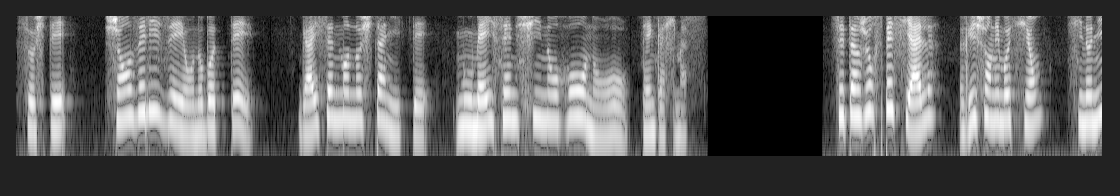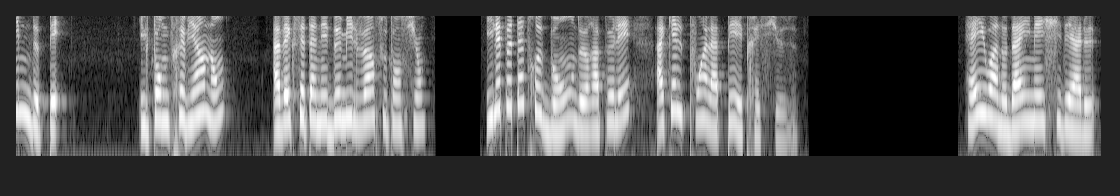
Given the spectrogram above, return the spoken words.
そして、シャンゼリゼを登って、凱旋門の下に行って、無名戦士の炎を点火します。C'est un jour spécial, riche en émotions, synonyme de paix. Il tombe très bien, non Avec cette année 2020 sous tension. Il est peut-être bon de rappeler à quel point la paix est précieuse. 平和の代名詞である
